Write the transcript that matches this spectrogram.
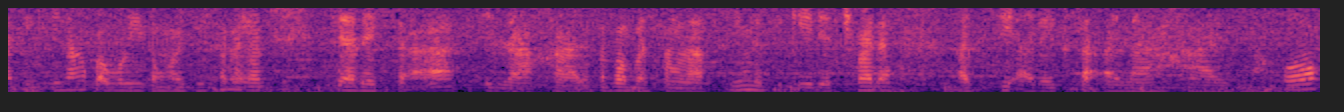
ating pinakapaboritong artista ngayon, si Alexa Ilacad. At ang pabansang love team na si Katie Estrada at si Alexa Alacad. Nako,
